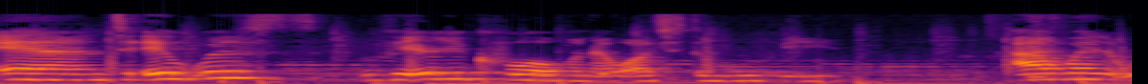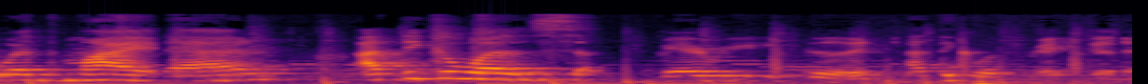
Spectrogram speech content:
and it was very cool when I watched the movie. I went with my dad. I think it was very good. I think it was very good.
